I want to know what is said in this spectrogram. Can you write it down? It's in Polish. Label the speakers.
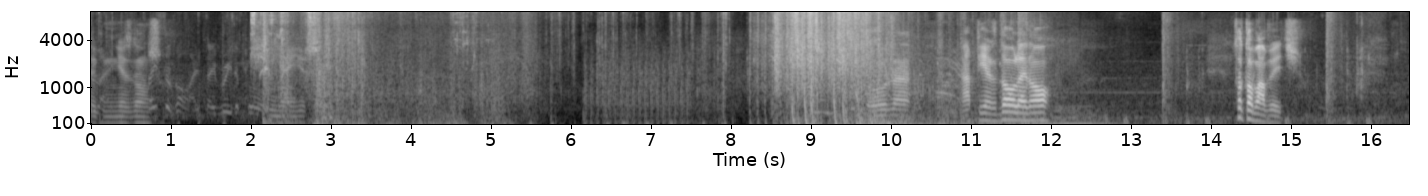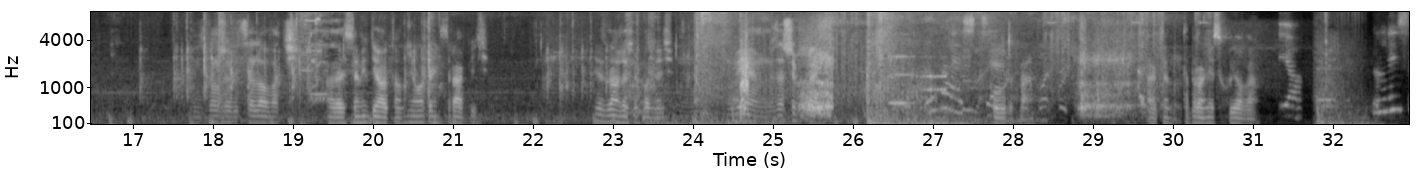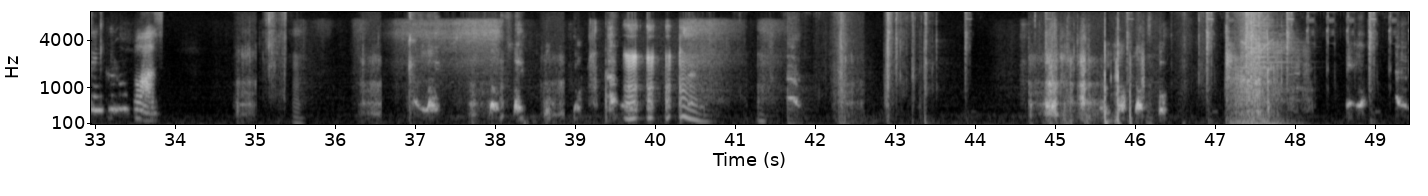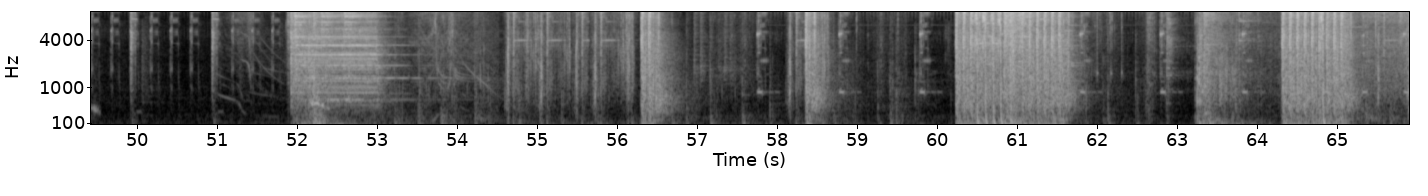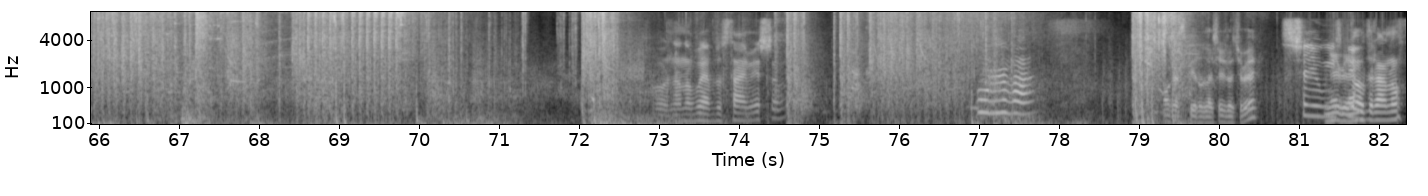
Speaker 1: Jak nie zdąży. Nie, jeszcze. Kurna. Ja pierdolę no. Co to ma być? Nie zdążę wycelować.
Speaker 2: Ale jestem idiotą, nie mogę nic trafić. Nie zdążę się podnieść.
Speaker 1: Wiem, za szybko.
Speaker 2: Kurwa. Ale ten, ta broń jest chujowa.
Speaker 3: Grupas.
Speaker 1: Kurna, no WF dostałem jeszcze. Kurwa.
Speaker 2: Mogę z piru lecieć do ciebie?
Speaker 1: Strzelił mi
Speaker 4: Nie wiem.
Speaker 1: biodra, no.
